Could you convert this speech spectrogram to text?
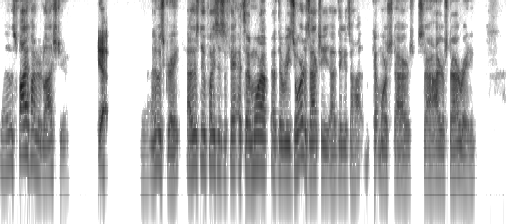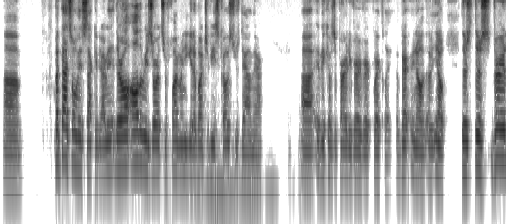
Yeah, it was 500 last year. Yeah. Yeah, and it was great. Uh, this new place is a it's a more up at the resort is actually I think it's a got more stars, star higher star rating. Um, but that's only a second. I mean, they're all all the resorts are fun when you get a bunch of East Coasters down there. Uh, it becomes a priority very very quickly. Very, you know uh, you know there's there's very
